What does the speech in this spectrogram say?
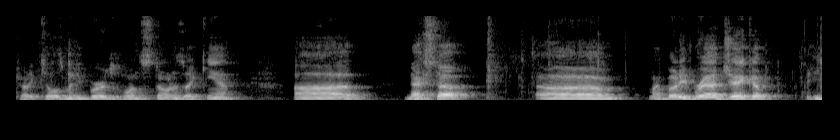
Try to kill as many birds with one stone as I can. Uh, next up, my buddy Brad Jacob he,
